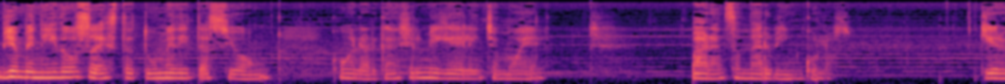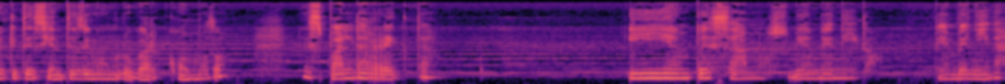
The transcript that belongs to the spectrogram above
Bienvenidos a esta tu meditación con el Arcángel Miguel y Chamuel para sanar vínculos. Quiero que te sientes en un lugar cómodo, espalda recta. Y empezamos. Bienvenido, bienvenida.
